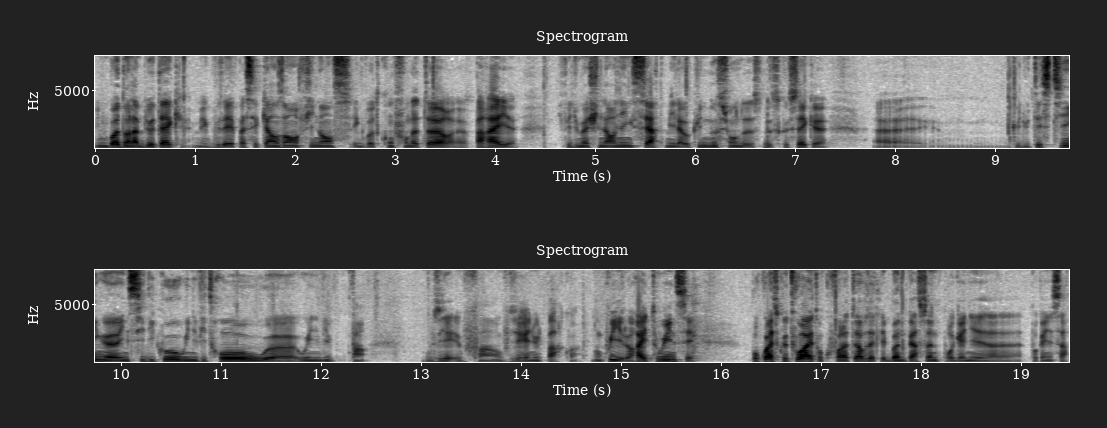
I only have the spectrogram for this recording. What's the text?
une boîte dans la biotech, mais que vous avez passé 15 ans en finance et que votre cofondateur, euh, pareil, il fait du machine learning, certes, mais il n'a aucune notion de, ce que c'est que, que, du testing in silico ou in vitro ou, ou in, enfin, vous irez, nulle part. Quoi. Donc oui, le right to win, c'est pourquoi est-ce que toi et ton cofondateur, vous êtes les bonnes personnes pour gagner, euh, pour gagner ça?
